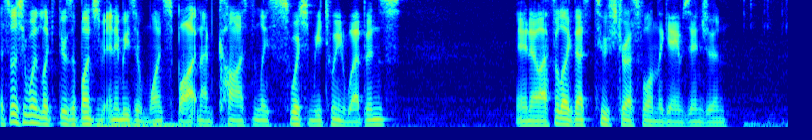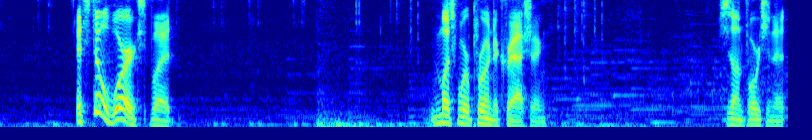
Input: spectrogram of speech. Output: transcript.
especially when like there's a bunch of enemies in one spot and I'm constantly switching between weapons. You know, I feel like that's too stressful in the game's engine. It still works, but much more prone to crashing. Which is unfortunate.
